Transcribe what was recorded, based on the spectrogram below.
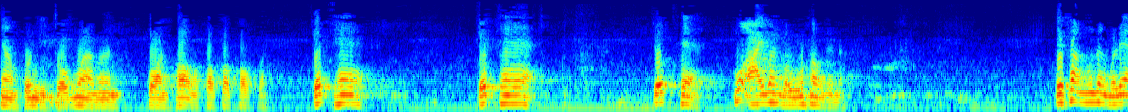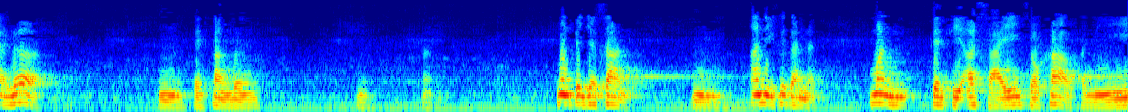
ย่ามคนอีกโตมามันป้อนพ่อมาคอกๆๆจบแท้จบแท้จบแท้มูอายมันบอกมูเฮาเนี่ยนะไปฟังมันเรื่องมาแรงเนอะอืม ไปฟังเบิ้งมันเป็นจะสั้นอืม อันนี้คือกันเนี่ย มันเป็นที่อาศัยโซข้าวกันนี้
